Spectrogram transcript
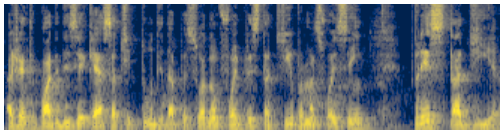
a gente pode dizer que essa atitude da pessoa não foi prestativa, mas foi sim prestadia.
